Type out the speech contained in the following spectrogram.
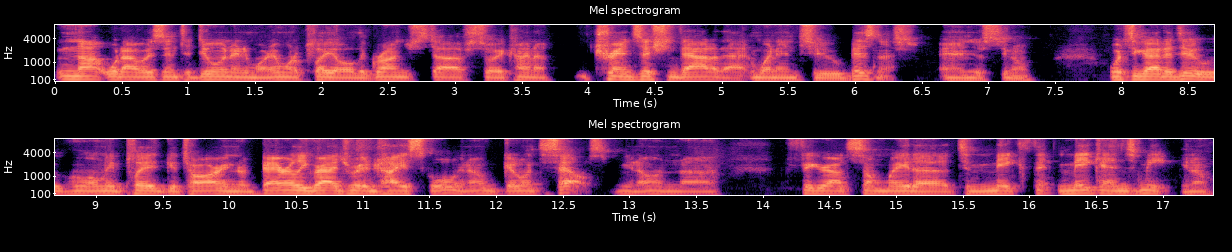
not what I was into doing anymore. I didn't want to play all the grunge stuff. So I kind of transitioned out of that and went into business and just, you know, what's you got to do? Who only played guitar and barely graduated high school, you know, go into sales, you know, and uh, figure out some way to, to make, th- make ends meet, you know?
